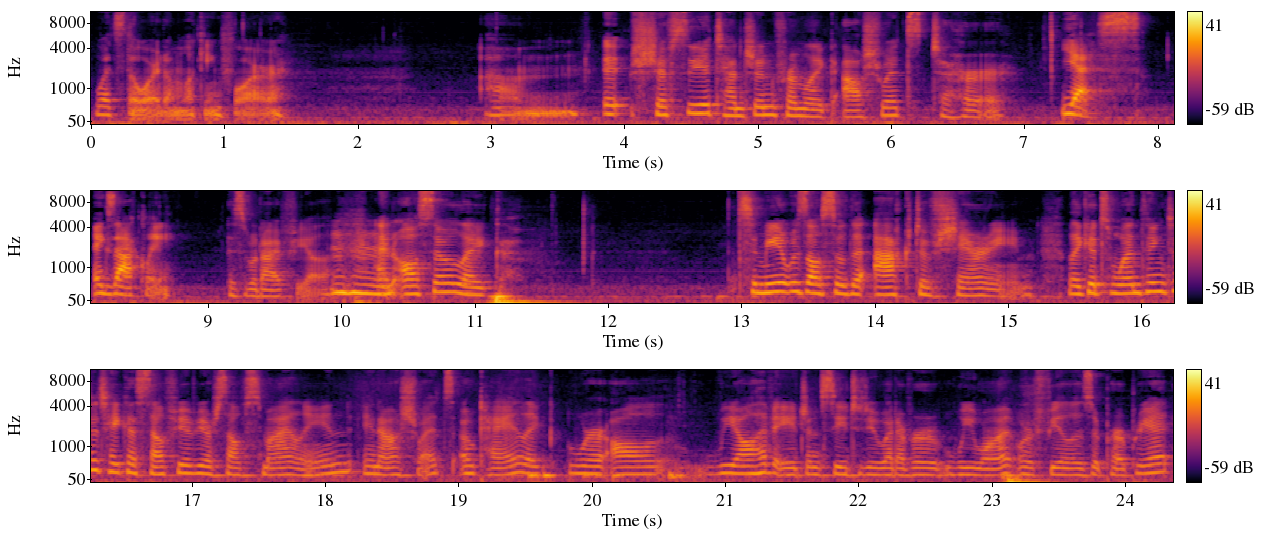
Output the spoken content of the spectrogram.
what's the word i'm looking for um, it shifts the attention from like Auschwitz to her. Yes, exactly. Is what I feel. Mm-hmm. And also, like, to me, it was also the act of sharing. Like, it's one thing to take a selfie of yourself smiling in Auschwitz. Okay, like, we're all, we all have agency to do whatever we want or feel is appropriate.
